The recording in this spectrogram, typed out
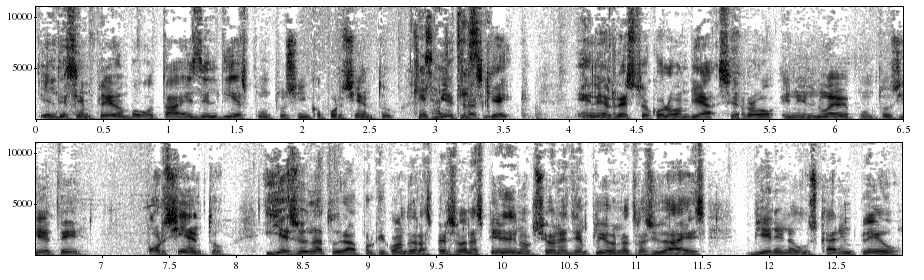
El desempleo en Bogotá es del 10.5%, Que es mientras que en el resto de Colombia cerró en el 9.7%. Y eso es natural porque cuando las personas pierden opciones de empleo en otras ciudades, vienen a buscar empleo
